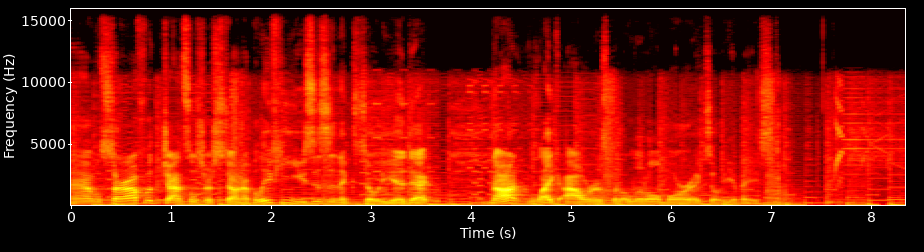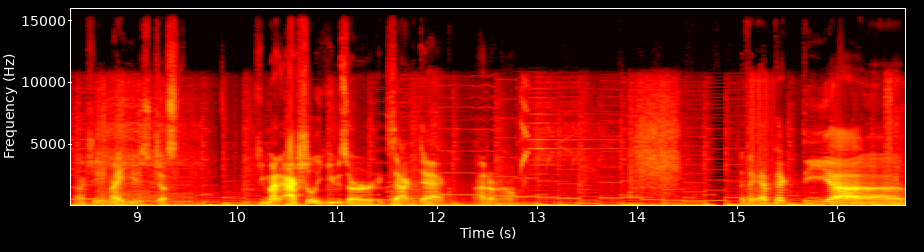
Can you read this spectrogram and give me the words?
Uh, we'll start off with Giant Soldier Stone. I believe he uses an Exodia deck. Not like ours, but a little more Exodia based. Actually, he might use just... He might actually use our exact deck. I don't know. I think I picked the, uh,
